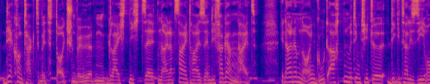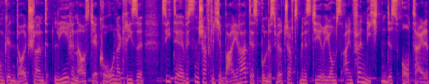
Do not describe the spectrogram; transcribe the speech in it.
Der Kontakt mit deutschen Behörden gleicht nicht selten einer Zeitreise in die Vergangenheit. In einem neuen Gutachten mit dem Titel Digitalisierung in Deutschland Lehren aus der Corona-Krise zieht der wissenschaftliche Beirat des Bundeswirtschaftsministeriums ein vernichtendes Urteil.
